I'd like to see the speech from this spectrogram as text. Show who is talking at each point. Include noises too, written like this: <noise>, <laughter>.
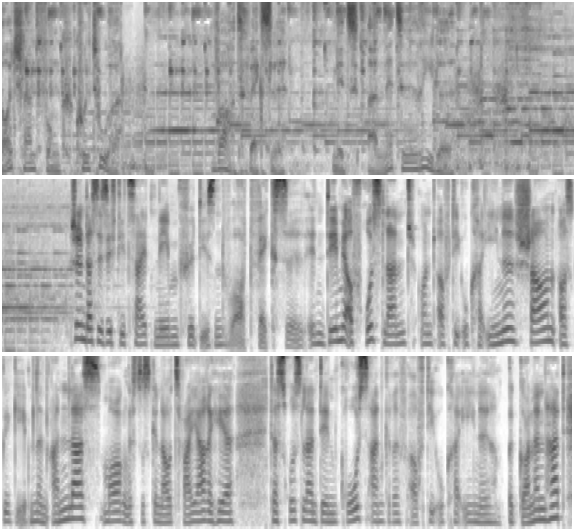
Speaker 1: Deutschlandfunk Kultur. Wortwechsel mit Annette Riedel.
Speaker 2: Schön, dass Sie sich die Zeit nehmen für diesen Wortwechsel, indem wir auf Russland und auf die Ukraine schauen, aus gegebenen Anlass. Morgen ist es genau zwei Jahre her, dass Russland den Großangriff auf die Ukraine begonnen hat.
